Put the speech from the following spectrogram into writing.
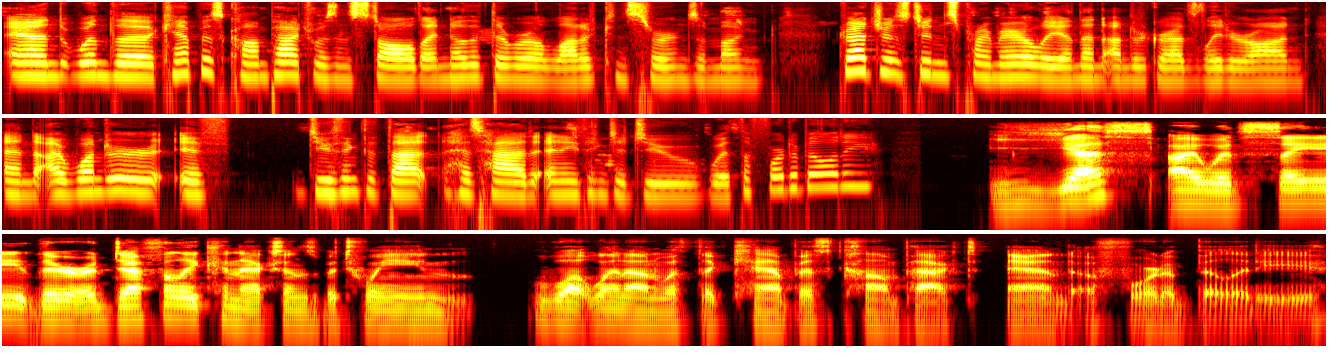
And when the campus compact was installed, I know that there were a lot of concerns among graduate students primarily and then undergrads later on. And I wonder if do you think that that has had anything to do with affordability? Yes, I would say there are definitely connections between what went on with the campus compact and affordability.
